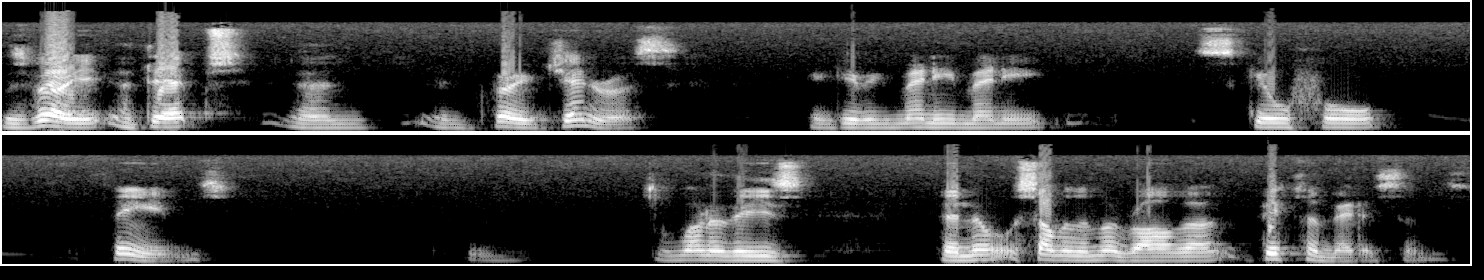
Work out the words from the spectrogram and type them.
was very adept and and very generous in giving many, many skillful themes. And one of these, then some of them are rather bitter medicines.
